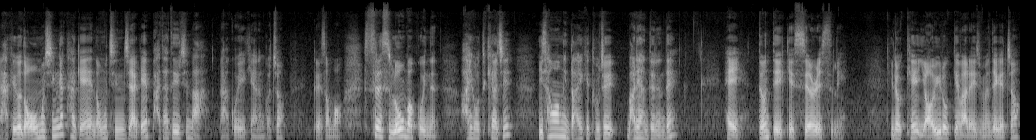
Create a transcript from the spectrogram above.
야, 그거 너무 심각하게, 너무 진지하게 받아들이지 마. 라고 얘기하는 거죠. 그래서 뭐 스트레스 너무 받고 있는 아, 이거 어떻게 하지? 이 상황이 나에게 도저히 말이 안 되는데? Hey, don't take it seriously. 이렇게 여유롭게 말해주면 되겠죠?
